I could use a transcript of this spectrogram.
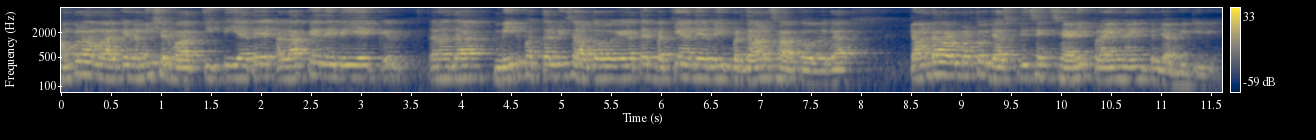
ਹੰਭਲਾ ਮਾਰ ਕੇ ਨਵੀਂ ਸ਼ੁਰੂਆਤ ਕੀਤੀ ਹੈ ਤੇ ਇਲਾਕੇ ਦੇ ਲਈ ਇੱਕ ਤਰ੍ਹਾਂ ਦਾ ਮੀਲ ਪੱਤਰ ਵੀ ਸਾਬਤ ਹੋਵੇਗਾ ਤੇ ਬੱਚਿਆਂ ਦੇ ਲਈ ਵਰਦਾਨ ਸਾਬਤ ਹੋਵੇਗਾ। ਟਾਂਡਾ ਔਰਮਰ ਤੋਂ Jaspreet Singh Saini, prime 9 Punjabi TV. Thank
